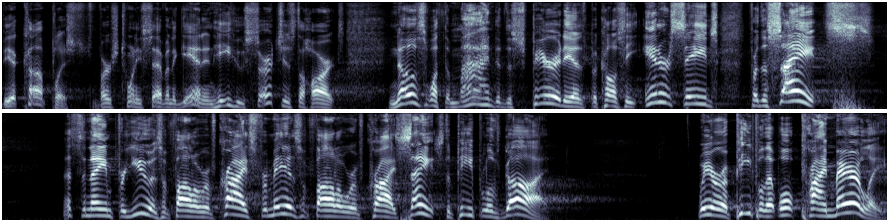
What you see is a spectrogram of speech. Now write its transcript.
be accomplished. Verse 27 again, and he who searches the hearts knows what the mind of the Spirit is because he intercedes for the saints. That's the name for you as a follower of Christ, for me as a follower of Christ. Saints, the people of God. We are a people that want primarily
